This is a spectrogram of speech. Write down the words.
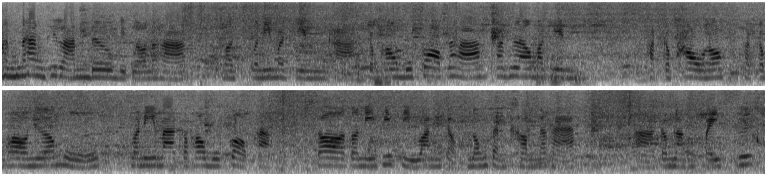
มันนั่งที่ร้านเดิมอีกแล้วนะคะมาวันนี้มากินอ่ากะเพราหมูกรอบนะคะครั้งที่แล้วมากินผัดกะเพราเนาะผัดกะเพราเนื้อหมู วันนี้มากะเพราหมูกรอบค่ะ ก็ตอนนี้พี่สีวันกับน้องจันคำนะคะอ่ากำลังไปซื้อข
